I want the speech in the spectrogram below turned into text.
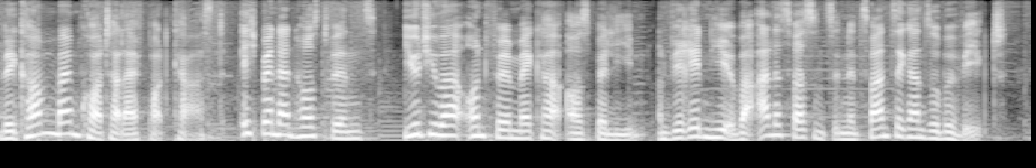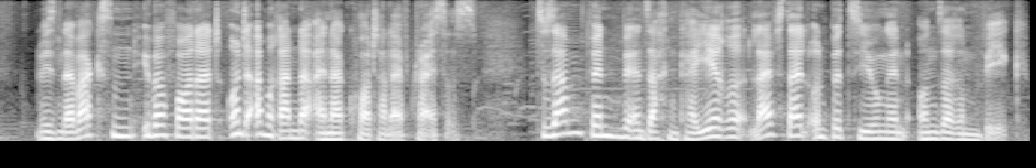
Willkommen beim Quarterlife Podcast. Ich bin dein Host Vince, YouTuber und Filmmaker aus Berlin und wir reden hier über alles, was uns in den 20ern so bewegt. Wir sind erwachsen, überfordert und am Rande einer Quarterlife Crisis. Zusammen finden wir in Sachen Karriere, Lifestyle und Beziehungen unseren Weg.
